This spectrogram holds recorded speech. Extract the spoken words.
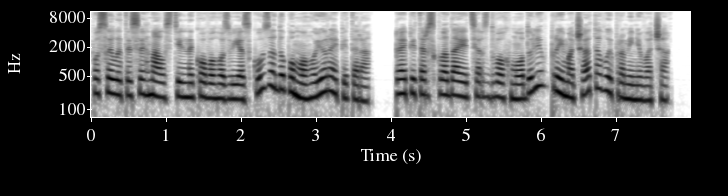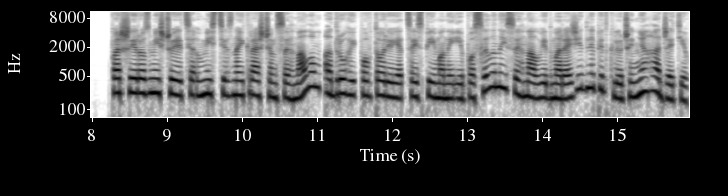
посилити сигнал стільникового зв'язку за допомогою репітера. Репітер складається з двох модулів приймача та випромінювача. Перший розміщується в місці з найкращим сигналом, а другий повторює цей спійманий і посилений сигнал від мережі для підключення гаджетів.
